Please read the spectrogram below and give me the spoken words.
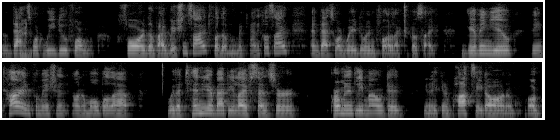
That's right. what we do for for the vibration side, for the mechanical side, and that's what we're doing for electrical side, giving you the entire information on a mobile app with a 10-year battery life sensor, permanently mounted. You know, you can epoxy it on or, or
